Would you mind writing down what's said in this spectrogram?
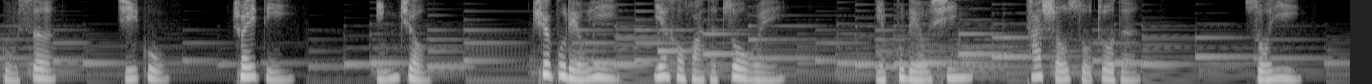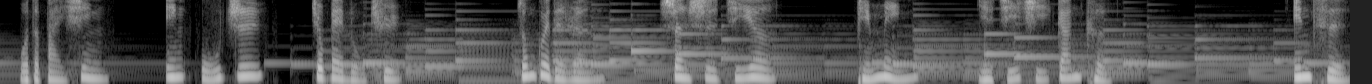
鼓瑟、击鼓、吹笛。饮酒，却不留意耶和华的作为，也不留心他手所做的，所以我的百姓因无知就被掳去。尊贵的人甚是饥饿，平民也极其干渴。因此，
